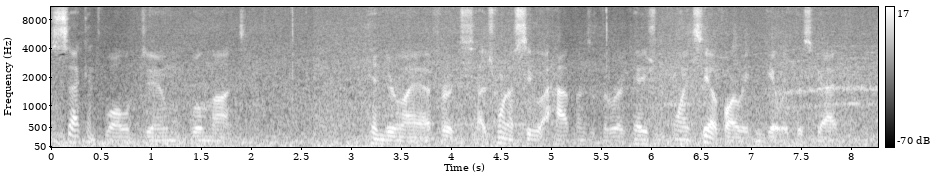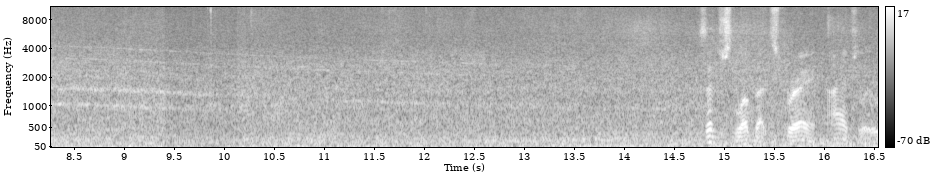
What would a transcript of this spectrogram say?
second wall of doom will not hinder my efforts. I just want to see what happens at the rotation point, see how far we can get with this guy. Cause I just love that spray. I absolutely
